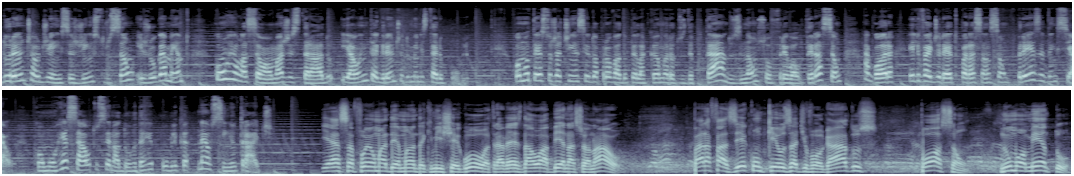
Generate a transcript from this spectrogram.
durante audiências de instrução e julgamento com relação ao magistrado e ao integrante do Ministério Público. Como o texto já tinha sido aprovado pela Câmara dos Deputados e não sofreu alteração, agora ele vai direto para a sanção presidencial, como ressalta o senador da República, Nelsinho Trade. E essa foi uma demanda que me chegou através da OAB Nacional para fazer com que os advogados possam, no momento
